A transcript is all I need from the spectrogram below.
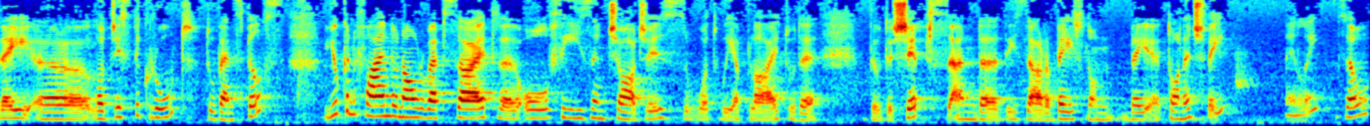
the uh, logistic route to Ventspils. You can find on our website uh, all fees and charges, what we apply to the to the ships, and uh, these are based on tonnage fee mainly. So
